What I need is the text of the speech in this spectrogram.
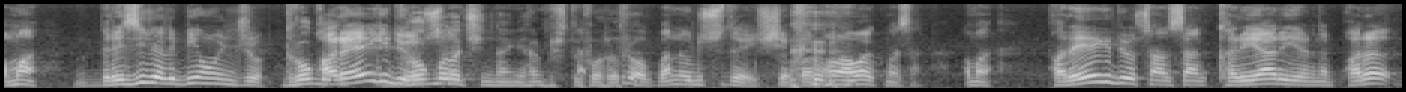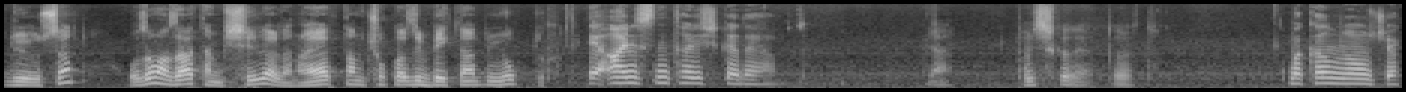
Ama Brezilyalı bir oyuncu Drogba, paraya gidiyorsa Drogba da Çin'den gelmişti bu arada. Drogba'nın ölüsü de iş yapar ona bakma sen. Ama paraya gidiyorsan sen kariyer yerine para diyorsan o zaman zaten bir şeylerden hayattan çok fazla bir beklentin yoktur. e, aynısını Talişka da yaptı. Talisca da yaptı evet. Bakalım ne olacak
